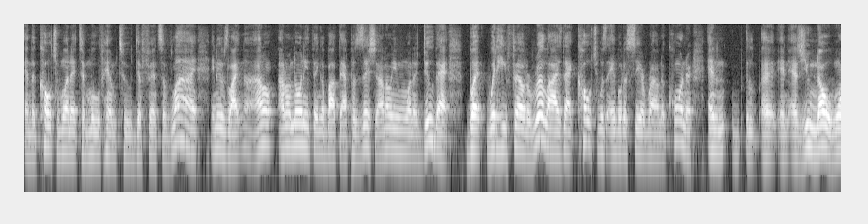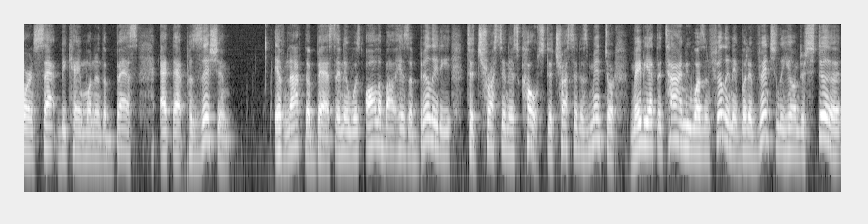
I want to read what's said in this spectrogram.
and the coach wanted to move him to defensive line. And he was like no I don't I don't know anything about that position. I don't even want to do that. But what he failed to realize that coach was able to see around the corner. And and as you know Warren Sapp became one of the best at that position if not the best. And it was all about his ability to trust in his coach, to trust in his mentor. Maybe at the time he wasn't feeling it, but eventually he understood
